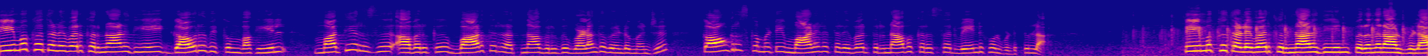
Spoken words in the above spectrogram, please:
திமுக தலைவர் கருணாநிதியை கௌரவிக்கும் வகையில் மத்திய அரசு அவருக்கு பாரத ரத்னா விருது வழங்க வேண்டும் என்று காங்கிரஸ் கமிட்டி மாநில தலைவர் திருநாவுக்கரசர் வேண்டுகோள் விடுத்துள்ளார். திமுக தலைவர் கருணாநிதியின் பிறந்தநாள் விழா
